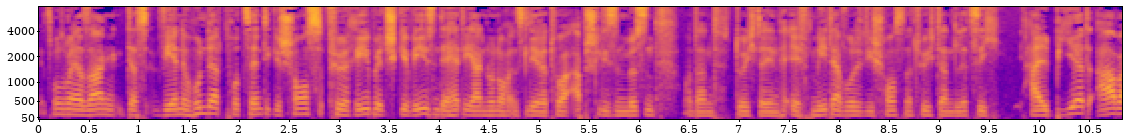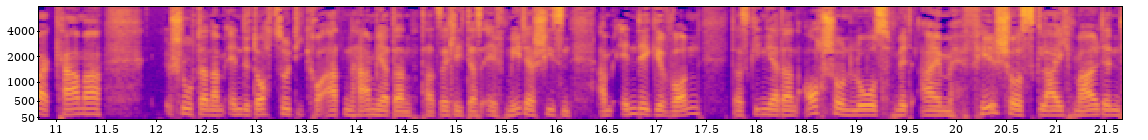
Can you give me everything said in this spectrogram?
jetzt muss man ja sagen, das wäre eine hundertprozentige Chance für Rebic gewesen. Der hätte ja nur noch ins leere Tor abschließen müssen und dann durch den Elfmeter wurde die Chance natürlich dann letztlich halbiert, aber Karma schlug dann am Ende doch zu. Die Kroaten haben ja dann tatsächlich das Elfmeterschießen am Ende gewonnen. Das ging ja dann auch schon los mit einem Fehlschuss gleich mal, denn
